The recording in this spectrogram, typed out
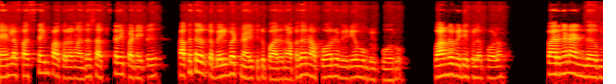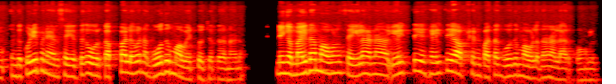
சேனலை ஃபர்ஸ்ட் டைம் பார்க்குறவங்களா இருந்தால் சப்ஸ்கிரைப் பண்ணிவிட்டு பக்கத்தில் இருக்க பெல் பட்டன் அழுத்திட்டு அப்போ தான் நான் போடுற வீடியோ உங்களுக்கு வரும். வாங்க வீடியோக்குள்ளே போகலாம் பாருங்கள் நான் இந்த இந்த குழி பணியாரம் ஒரு 1 கப் அளவு நான் கோதுமை மாவு எடுத்து வச்சிருக்கிறேன் நான் நீங்கள் மைதா மாவும் செய்யலாம். ஆனால் ஹெல்த்தி ஹெல்த்தி ஆப்ஷன் பார்த்தா கோதுமை மாவில் தான் நல்லாயிருக்கும் உங்களுக்கு.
